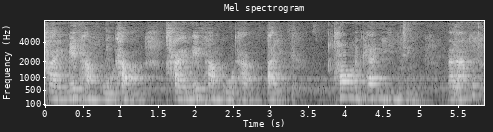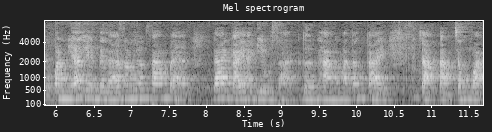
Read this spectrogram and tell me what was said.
ใครไม่ทำกูทำใครไม่ทำกูทำไต่ท่องมันแค่นี้จริง ๆ นะคะวันนี้เรียนไปแล้วนะเรื่องสร้างแบรนด์ได้ไกด์ไอเดียอุตสาหเดินทางกันมาตั้งไกลจากต่างจังหวัด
